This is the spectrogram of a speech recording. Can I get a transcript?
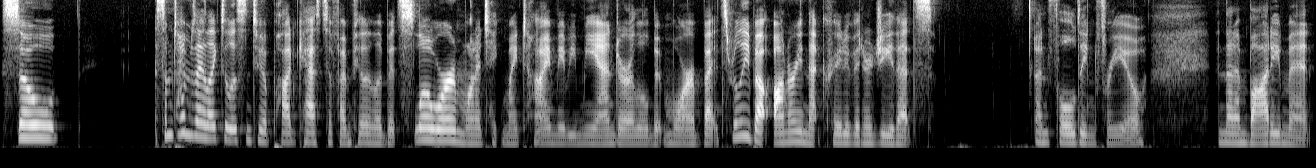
so, sometimes I like to listen to a podcast if I'm feeling a little bit slower and want to take my time, maybe meander a little bit more. But it's really about honoring that creative energy that's unfolding for you and that embodiment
